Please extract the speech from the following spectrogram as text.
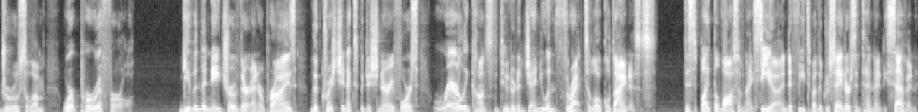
Jerusalem, were peripheral. Given the nature of their enterprise, the Christian expeditionary force rarely constituted a genuine threat to local dynasts. Despite the loss of Nicaea and defeats by the Crusaders in 1097,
